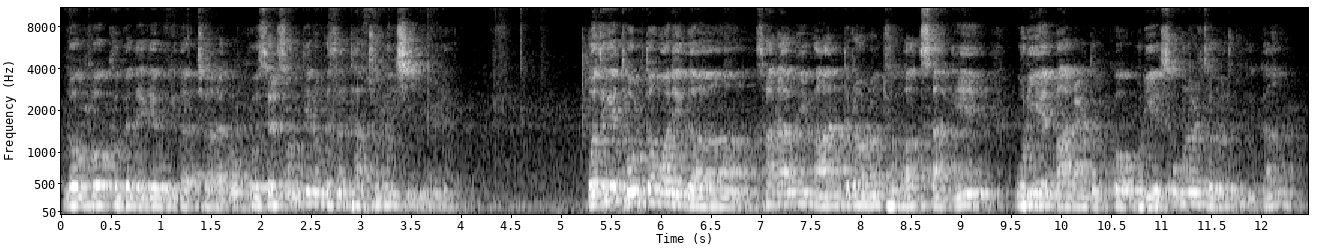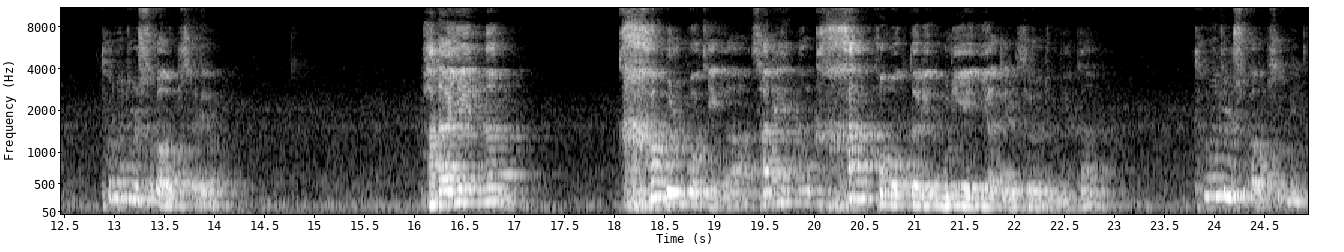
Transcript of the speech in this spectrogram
놓고 그것에게 우리가 절하고 그것을 섬기는 것은 다 죽은 신이에요. 어떻게 돌덩어리가 사람이 만들어 놓은 조각상에 우리의 말을 듣고 우리의 소원을 들어줍니까? 들어줄 수가 없어요. 바다에 있는 큰 물고기가 산에 있는 큰 거목들이 우리의 이야기를 들어줍니까? 들어줄 수가 없습니다.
